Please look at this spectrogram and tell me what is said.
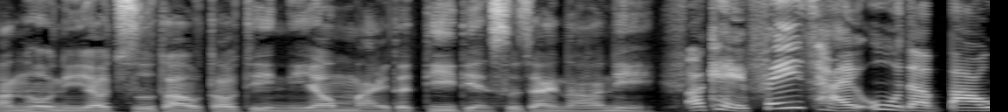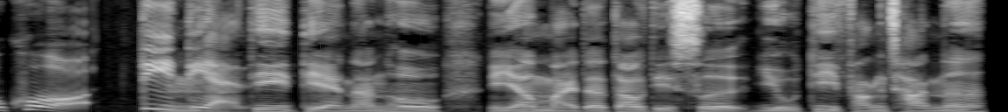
然后你要知道到底你要买的地点是在哪里。OK，非财务的包括。地点，地点，然后你要买的到底是有地房产呢，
